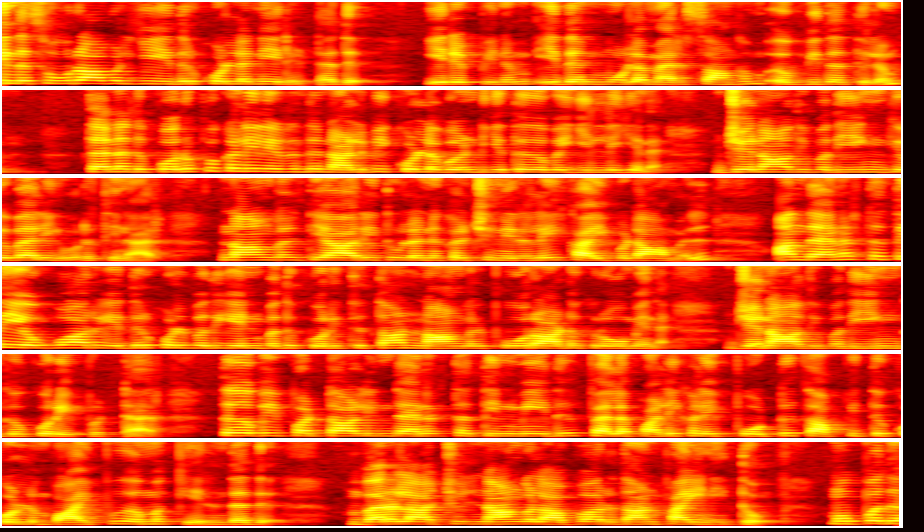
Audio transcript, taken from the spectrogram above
இந்த சூறாவளியை எதிர்கொள்ள நேரிட்டது. இருப்பினும் இதன் மூலம் அரசாங்கம் எவ்விதத்திலும் தனது பொறுப்புகளில் இருந்து நழுவிக்கொள்ள வேண்டிய தேவை இல்லை என ஜனாதிபதி இங்கு வலியுறுத்தினார். நாங்கள் தயாரித்துள்ள நிகழ்ச்சி நிரலை கைவிடாமல் அந்த அனர்த்தத்தை எவ்வாறு எதிர்கொள்வது என்பது குறித்து தான் நாங்கள் போராடுகிறோம் என ஜனாதிபதி இங்கு குறிப்பிட்டார். தேவைப்பட்டால் இந்த அனர்த்தத்தின் மீது பல பழிகளை போட்டு தப்பித்துக் கொள்ளும் வாய்ப்பு எமக்கு இருந்தது. வரலாற்றில் நாங்கள் அவ்வாறுதான் பயணித்தோம். முப்பது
